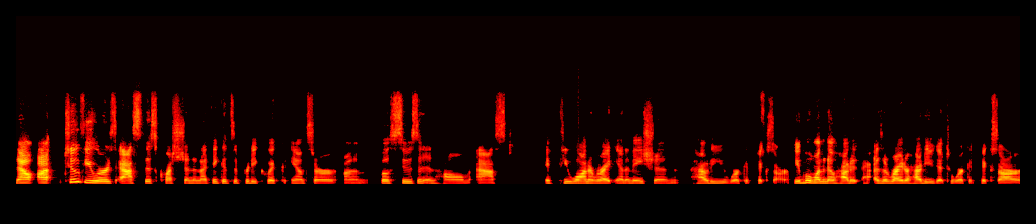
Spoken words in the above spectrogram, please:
Now, uh, two viewers asked this question, and I think it's a pretty quick answer. Um, both Susan and Holm asked, if you want to write animation, how do you work at Pixar? People want to know how to, as a writer, how do you get to work at Pixar?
